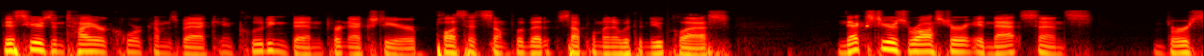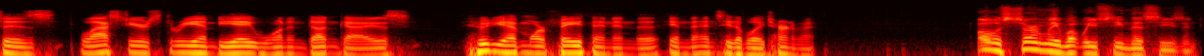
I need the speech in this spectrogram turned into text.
this year's entire core comes back, including Ben for next year, plus it's supplement, supplemented with a new class. Next year's roster, in that sense, versus last year's three NBA one and done guys, who do you have more faith in in the in the NCAA tournament? Oh, certainly what we've seen this season.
